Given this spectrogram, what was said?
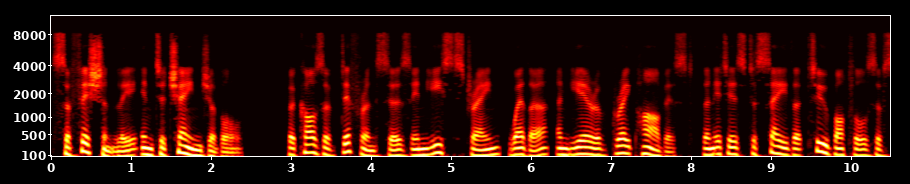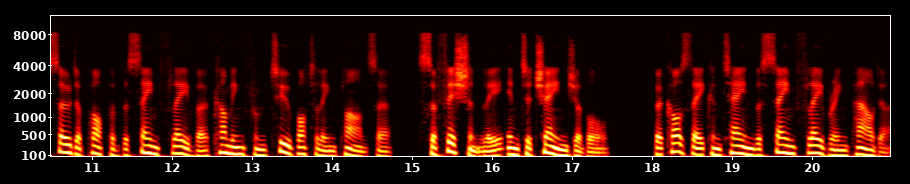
sufficiently interchangeable because of differences in yeast strain, weather, and year of grape harvest, than it is to say that two bottles of soda pop of the same flavor coming from two bottling plants are sufficiently interchangeable because they contain the same flavoring powder.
